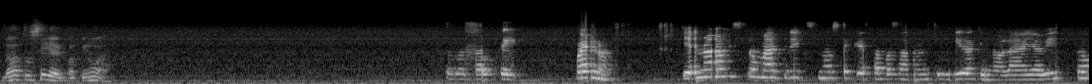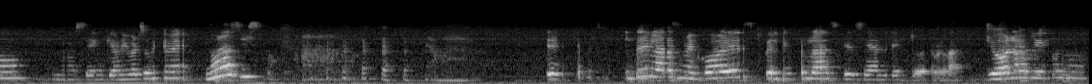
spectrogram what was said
No, tú sigue, continúa. Ok. Bueno, quien no ha visto Matrix, no sé qué está pasando en su vida, que no la haya visto, no sé en qué universo vive, no la has visto. Es de las mejores películas que se han hecho, de verdad. Yo la vi con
